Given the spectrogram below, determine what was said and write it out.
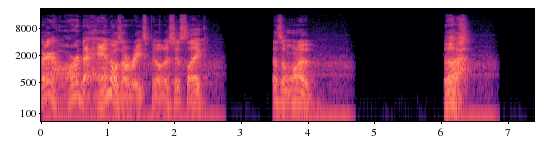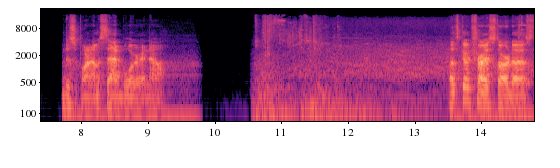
Very hard to handle as a race build. It's just like doesn't want to. Ugh. I'm disappointed. I'm a sad boy right now. Let's go try Stardust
